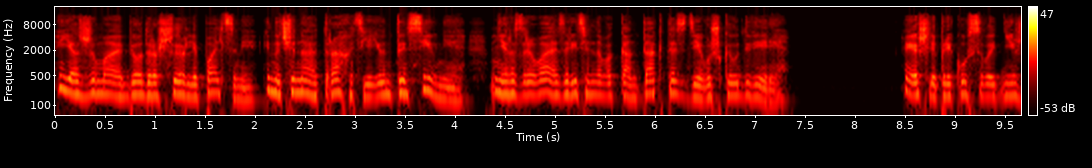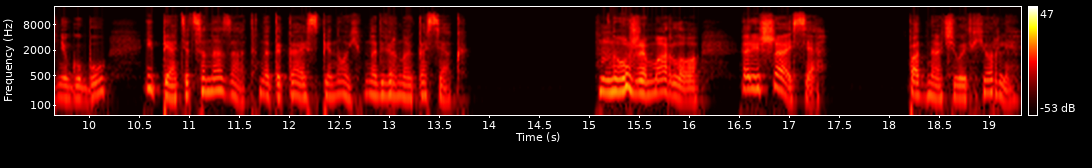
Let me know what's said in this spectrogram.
Я сжимаю бедра Ширли пальцами и начинаю трахать ее интенсивнее, не разрывая зрительного контакта с девушкой у двери. Эшли прикусывает нижнюю губу и пятится назад, натыкая спиной на дверной косяк. «Ну же, Марло, решайся!» Подначивает Хёрли,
